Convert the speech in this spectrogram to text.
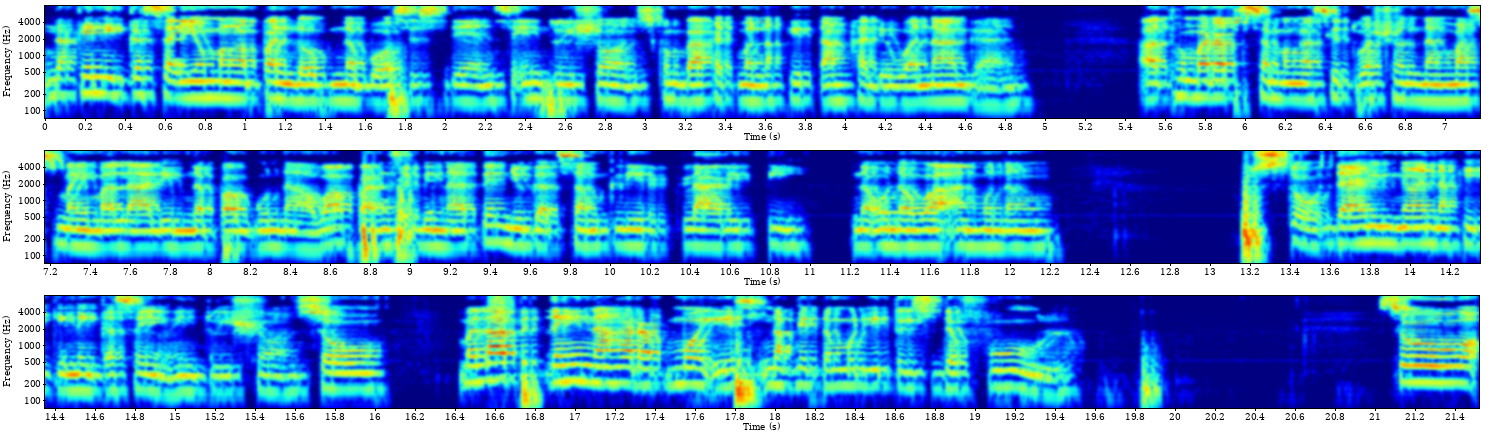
nakinig ka sa iyong mga panloob na boses din, sa intuitions, kung bakit mo nakita ang kaliwanagan. at humarap sa mga sitwasyon ng mas may malalim na pag-unawa. Parang sabihin natin, you got some clear clarity na unawaan mo ng gusto dahil nga nakikinig ka sa iyong intuition. So, malapit na hinaharap mo is, nakita mo dito is the fool. So,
